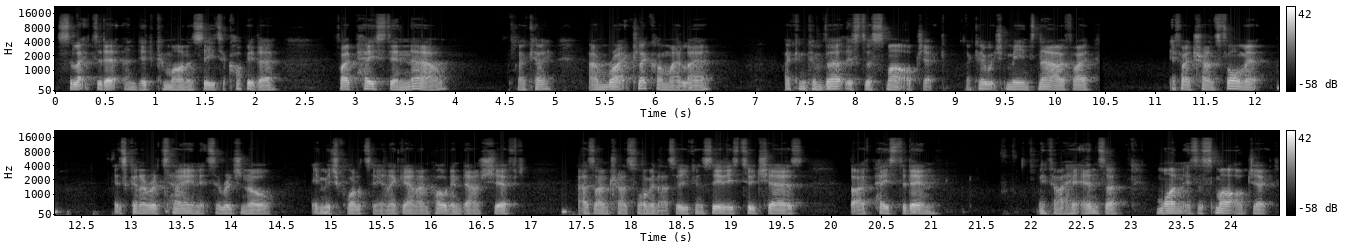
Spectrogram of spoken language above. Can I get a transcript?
selected it and did Command and C to copy there. If I paste in now, okay, and right click on my layer, I can convert this to a smart object, okay, which means now if I if I transform it, it's going to retain its original image quality. And again, I'm holding down shift as I'm transforming that. So you can see these two chairs that I've pasted in. If I hit enter, one is a smart object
